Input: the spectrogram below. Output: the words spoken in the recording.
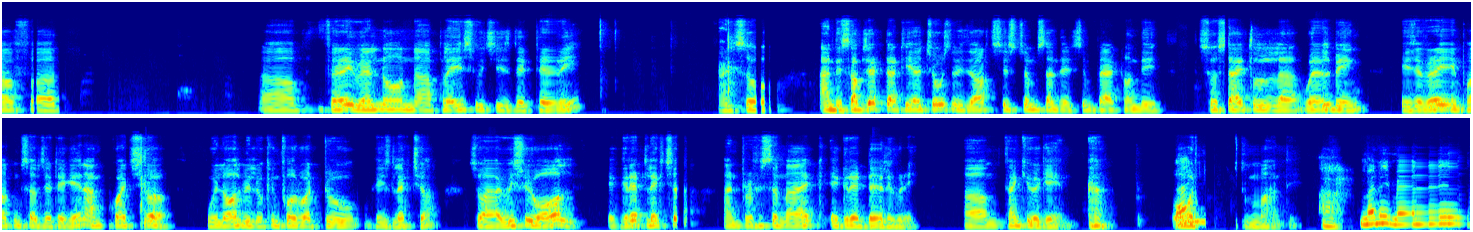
of uh, uh, very well-known uh, place, which is the TERI. And so, and the subject that he has chosen is Earth systems and its impact on the societal uh, well-being is a very important subject again. I'm quite sure we'll all be looking forward to his lecture. So I wish you all a great lecture and Professor Nayak a great delivery. Um, thank you again. Over to Mohanty. Uh, many, many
